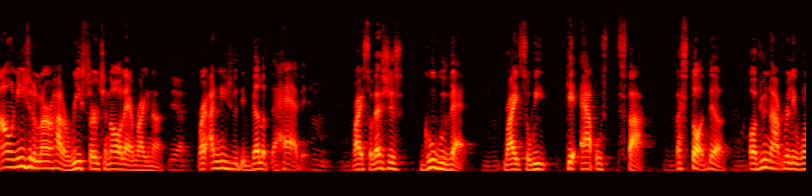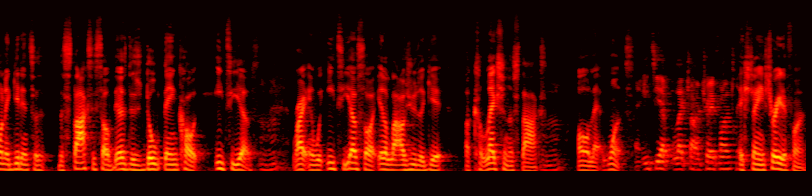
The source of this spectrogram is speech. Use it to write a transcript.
I don't need you to learn how to research and all that right now. Yeah. Right? I need you to develop the habit. Mm-hmm. Right? So let's just Google that. Right? So we get Apple's stock. Mm-hmm. Let's start there. Or if you're not really want to get into the stocks itself, there's this dope thing called ETFs. Mm-hmm. Right? And what ETFs are, it allows you to get a collection of stocks Mm-hmm. All at once An ETF, electronic trade funds. exchange traded fund,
